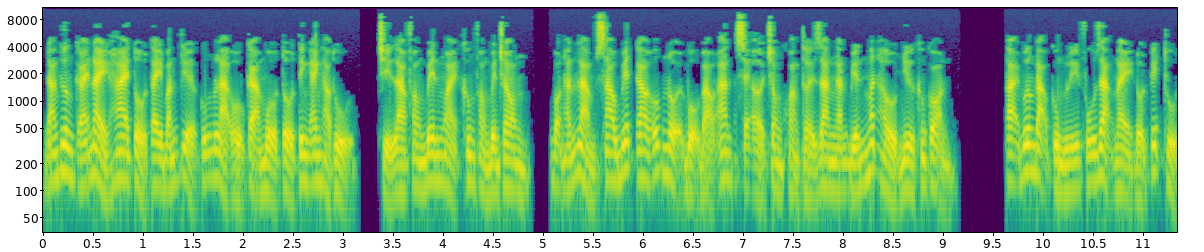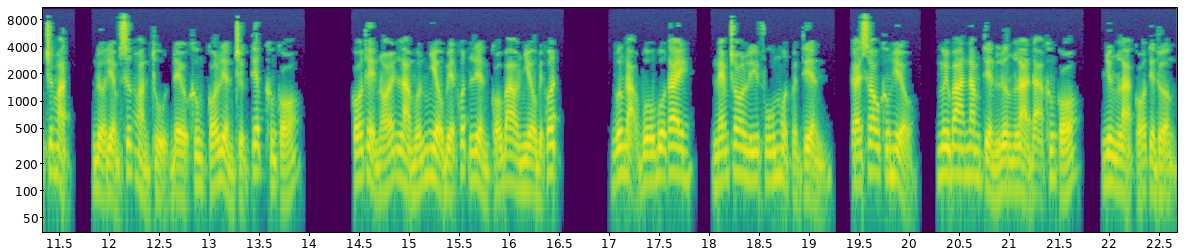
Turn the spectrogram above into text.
Đáng thương cái này hai tổ tay bắn tỉa cũng là ổ cả mộ tổ tinh anh hảo thủ, chỉ là phòng bên ngoài không phòng bên trong, bọn hắn làm sao biết cao ốc nội bộ bảo an sẽ ở trong khoảng thời gian ngắn biến mất hầu như không còn tại vương đạo cùng lý phú dạng này đột kích thủ trước mặt, nửa điểm sức hoàn thủ đều không có liền trực tiếp không có. Có thể nói là muốn nhiều biệt khuất liền có bao nhiêu biệt khuất. Vương đạo vỗ vỗ tay, ném cho lý phú một quyển tiền, cái sau không hiểu người ba năm tiền lương là đã không có, nhưng là có tiền thưởng.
